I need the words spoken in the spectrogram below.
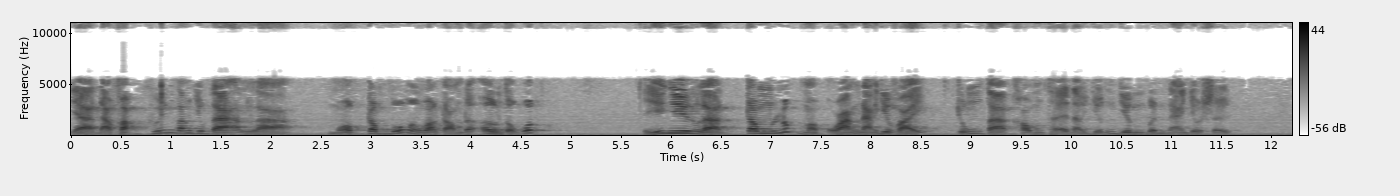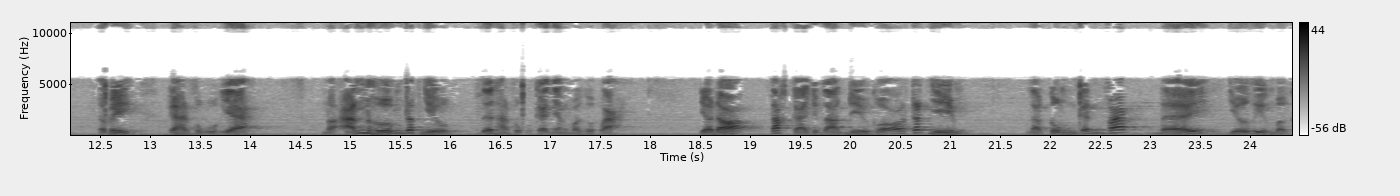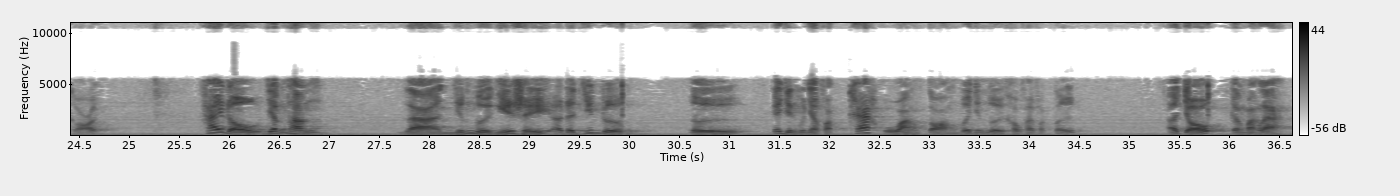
và đạo Phật khuyến tấn chúng ta là một trong bốn ơn quan trọng đó ơn tổ quốc. Thì dĩ nhiên là trong lúc mà hoạn nạn như vậy chúng ta không thể nào dưỡng dưng bình an vô sự. Bởi vì cái hạnh phúc quốc gia nó ảnh hưởng rất nhiều đến hạnh phúc của cá nhân và ngược lại. Do đó, tất cả chúng ta đều có trách nhiệm là cùng gánh vác để giữ yên bờ cõi. Thái độ dấn thân là những người nghĩa sĩ ở trên chiến trường từ cái nhìn của nhà Phật khác hoàn toàn với những người không phải Phật tử. Ở chỗ căn bản là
